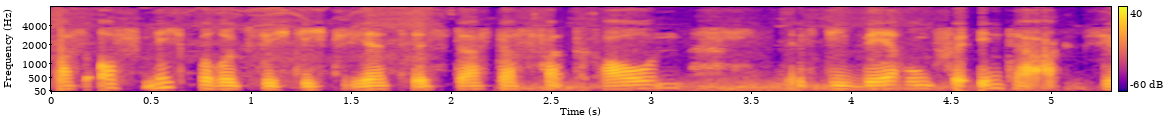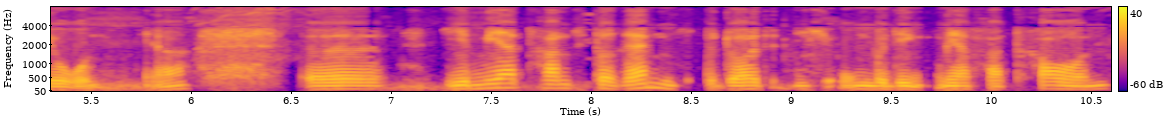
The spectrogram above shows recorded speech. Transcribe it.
Was oft nicht berücksichtigt wird, ist, dass das Vertrauen ist die Währung für Interaktion. Ja? Äh, je mehr Transparenz bedeutet nicht unbedingt mehr Vertrauen,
